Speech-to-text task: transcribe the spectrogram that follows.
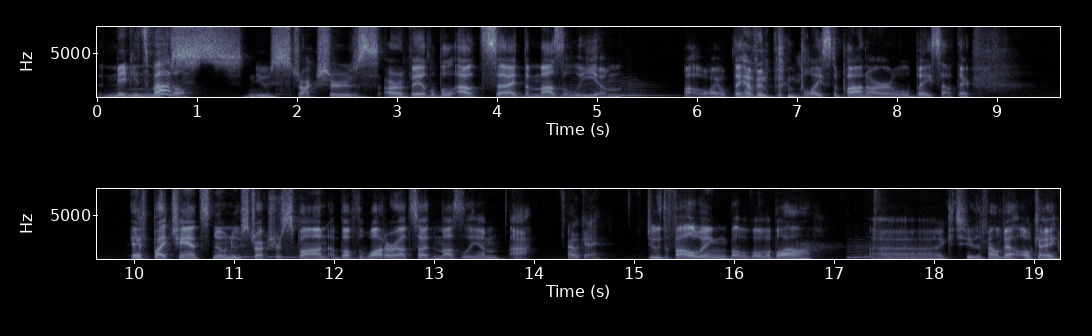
Maybe it's a bottle. New structures are available outside the mausoleum. oh, I hope they haven't been placed upon our little base out there. If by chance no new structures spawn above the water outside the mausoleum, ah, Okay. do the following, blah, blah, blah, blah, blah. Uh, continue the final battle. Okay.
